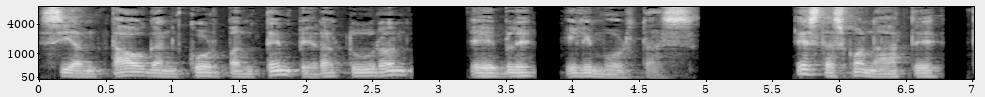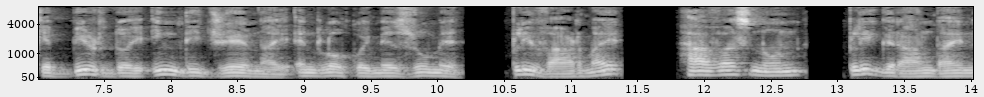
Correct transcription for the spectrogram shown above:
sian taugan corpan temperaturon, eble ili mortas. Estas conate che birdoi indigenae en locoi mesume pli varmae havas nun pli grandain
